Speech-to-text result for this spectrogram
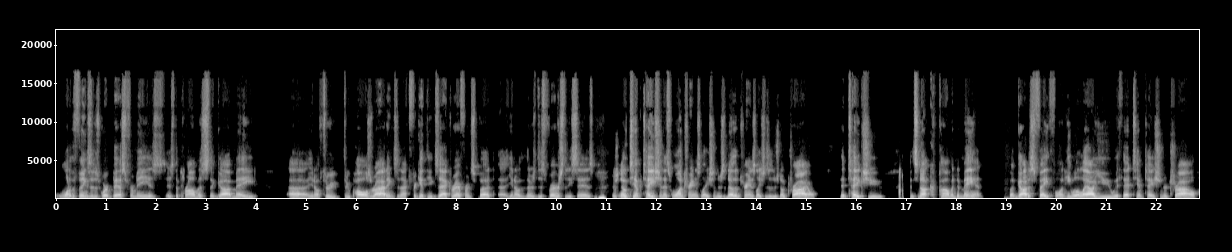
one of the things that has worked best for me is is the promise that God made, uh, you know, through through Paul's writings, and I forget the exact reference, but uh, you know, there's this verse that he says, mm-hmm. "There's no temptation." That's one translation. There's another translation that says, there's no trial that takes you that's not common to man, but God is faithful, and He will allow you with that temptation or trial.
